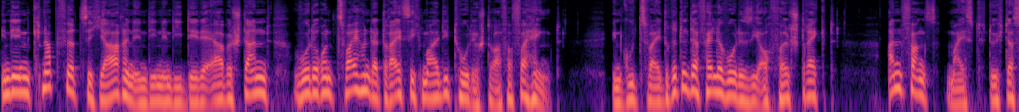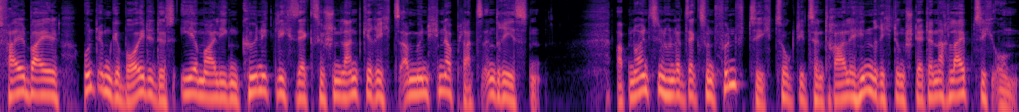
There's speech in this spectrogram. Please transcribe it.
In den knapp 40 Jahren, in denen die DDR bestand, wurde rund 230 Mal die Todesstrafe verhängt. In gut zwei Drittel der Fälle wurde sie auch vollstreckt. Anfangs meist durch das Fallbeil und im Gebäude des ehemaligen Königlich Sächsischen Landgerichts am Münchner Platz in Dresden. Ab 1956 zog die zentrale Hinrichtungsstätte nach Leipzig um.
